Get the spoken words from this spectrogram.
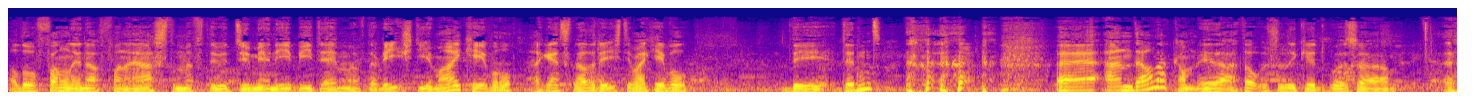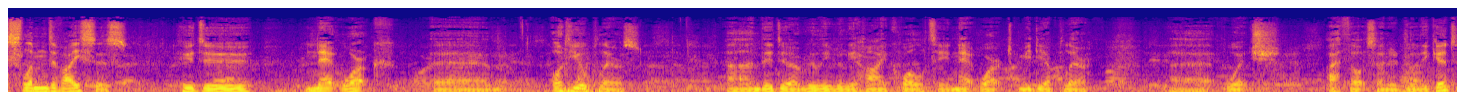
Although, funnily enough, when I asked them if they would do me an A/B demo of their HDMI cable against another HDMI cable, they didn't. uh, and the other company that I thought was really good was uh, uh, Slim Devices, who do network um, audio players. And they do a really, really high quality networked media player, uh, which I thought sounded really good.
